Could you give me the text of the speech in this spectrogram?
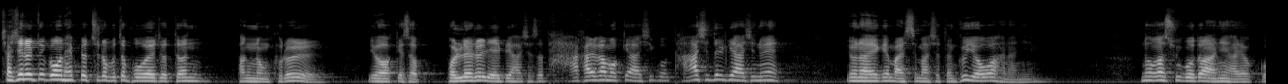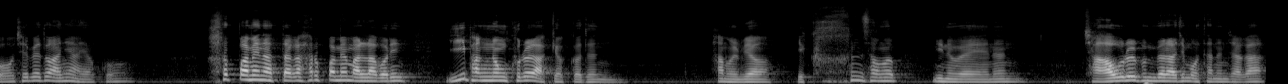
자신을 뜨거운 햇볕으로부터 보호해줬던 박농쿨을 여호와께서 벌레를 예비하셔서 다 갉아먹게 하시고 다 시들게 하신 후에 요나에게 말씀하셨던 그 여호와 하나님 너가 수고도 아니하였고 재배도 아니하였고 하룻밤에 났다가 하룻밤에 말라버린 이 박농쿨을 아꼈거든. 하물며 이 큰 성읍 니느웨에는 좌우를 분별하지 못하는 자가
